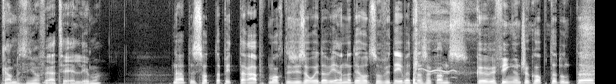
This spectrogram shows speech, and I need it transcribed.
Kam das nicht auf RTL immer? Na, das hat der Peter Raab gemacht, das ist ein alter Werner, der hat so viel Debert, dass er ganz gelbe Finger schon gehabt hat und der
